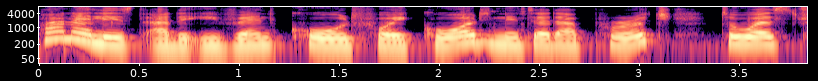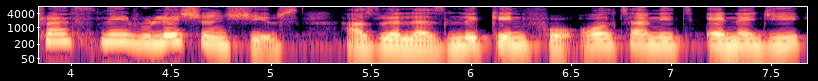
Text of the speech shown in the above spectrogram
Panelists at the event called for a coordinated approach towards strengthening relationships as well as looking for alternate energy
